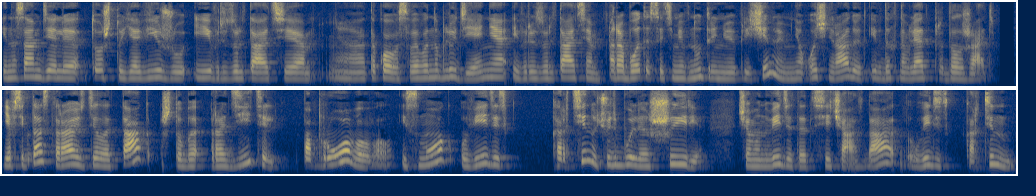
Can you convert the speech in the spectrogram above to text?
И на самом деле то, что я вижу и в результате э, такого своего наблюдения, и в результате работы с этими внутренними причинами меня очень радует и вдохновляет продолжать. Я всегда стараюсь сделать так, чтобы родитель попробовал и смог увидеть картину чуть более шире, чем он видит это сейчас, да, увидеть картину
